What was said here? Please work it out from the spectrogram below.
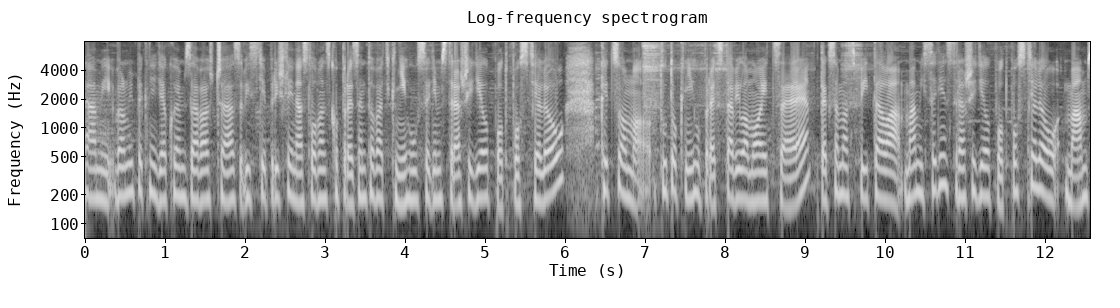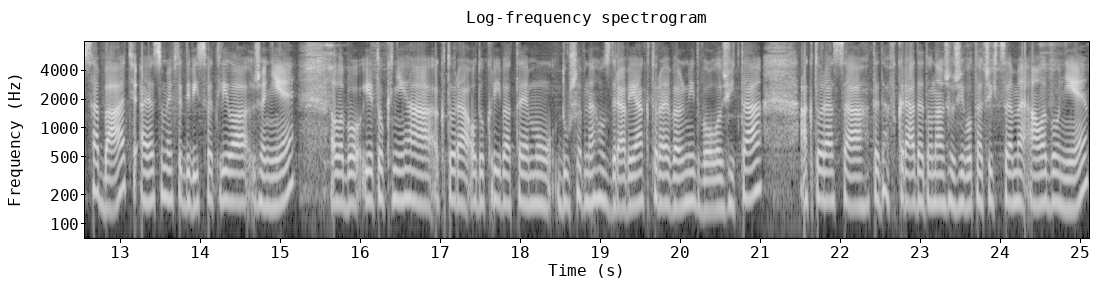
Dámy, veľmi pekne ďakujem za váš čas. Vy ste prišli na Slovensko prezentovať knihu 7 strašidiel pod posteľou. Keď som túto knihu predstavila mojej cére, tak sa ma spýtala, mami 7 strašidiel pod posteľou, mám sa báť? A ja som jej vtedy vysvetlila, že nie, lebo je to kniha, ktorá odokrýva tému duševného zdravia, ktorá je veľmi dôležitá a ktorá sa teda vkráda do nášho života, či chceme alebo nie.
